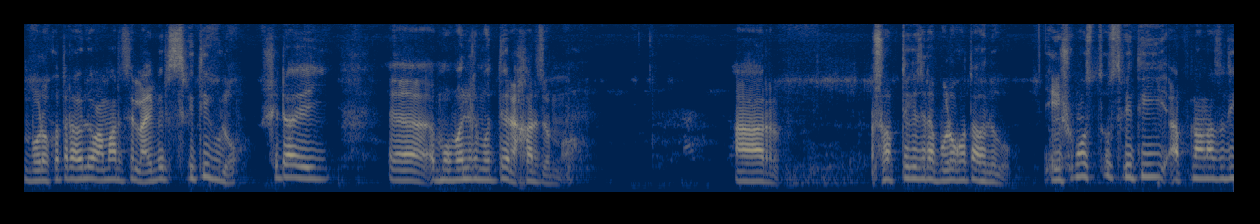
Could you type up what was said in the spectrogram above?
বড় কথাটা হলো আমার যে লাইভের স্মৃতিগুলো, সেটা এই মোবাইলের মধ্যে রাখার জন্য। আর সব থেকে যেটা বড় কথা হলো, এই সমস্ত স্মৃতি আপনারা যদি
